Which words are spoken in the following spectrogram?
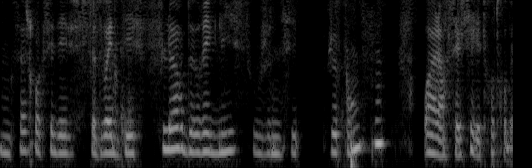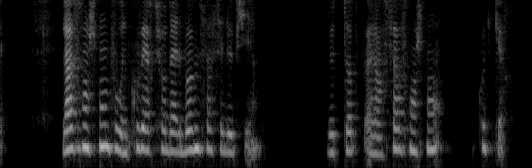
Donc ça, je crois que c'est des, ça doit être des fleurs de réglisse ou je ne sais, je pense. Oh, alors celle-ci, elle est trop trop belle. Là, franchement, pour une couverture d'album, ça, c'est le pied. Hein. Le top. Alors ça, franchement, coup de cœur.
